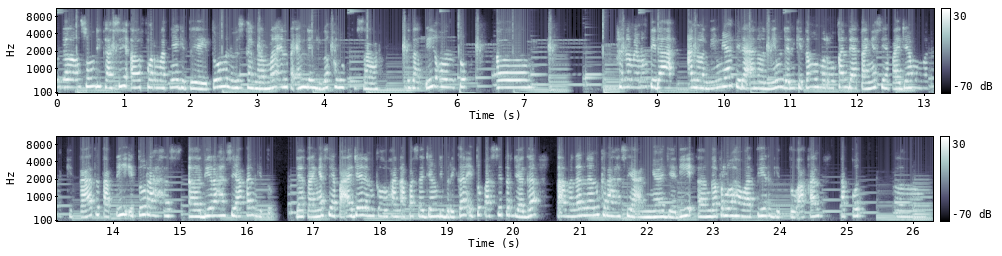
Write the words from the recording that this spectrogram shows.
udah langsung dikasih uh, formatnya gitu yaitu menuliskan nama, NPM dan juga keluh kesah. Tetapi untuk uh, karena memang tidak anonim ya, tidak anonim dan kita memerlukan datanya siapa aja yang mengontak kita, tetapi itu rahas, uh, dirahasiakan gitu. Datanya siapa aja dan keluhan apa saja yang diberikan itu pasti terjaga keamanan dan kerahasiaannya. Jadi nggak uh, perlu khawatir gitu akan takut uh,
